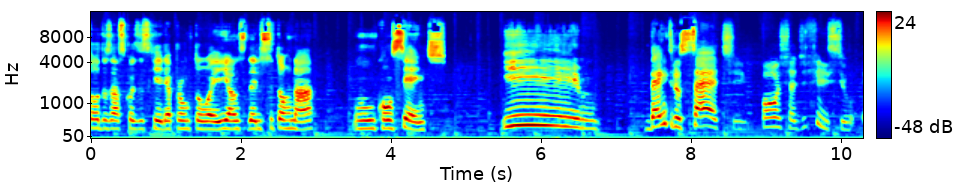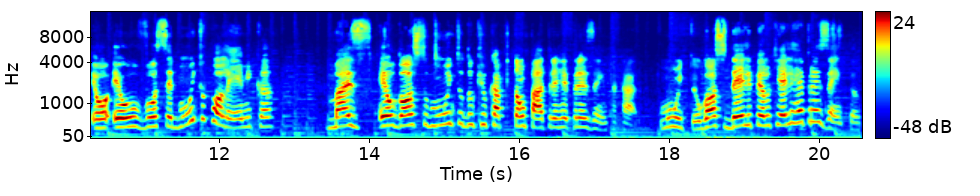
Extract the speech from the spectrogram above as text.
Todas as coisas que ele aprontou aí antes dele se tornar um consciente. E dentre os sete, poxa, difícil. Eu, eu vou ser muito polêmica, mas eu gosto muito do que o Capitão Pátria representa, cara. Muito. Eu gosto dele pelo que ele representa.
